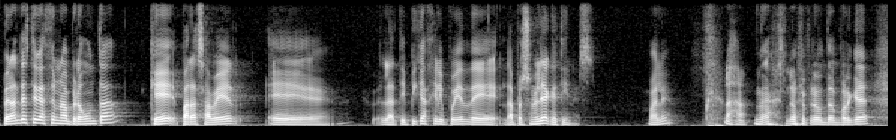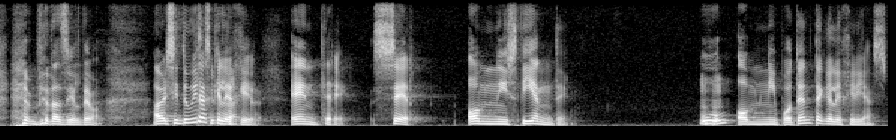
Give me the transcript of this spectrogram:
Pero antes te voy a hacer una pregunta que para saber eh, la típica gilipollez de la personalidad que tienes, ¿vale? Ajá. No, no me pregunten por qué empieza así el tema. A ver, si tuvieras que elegir entre ser omnisciente u omnipotente, ¿qué elegirías?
